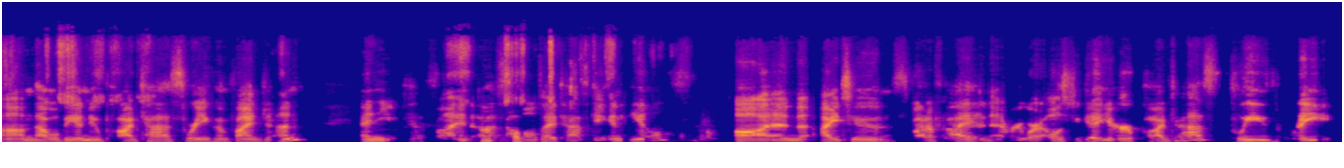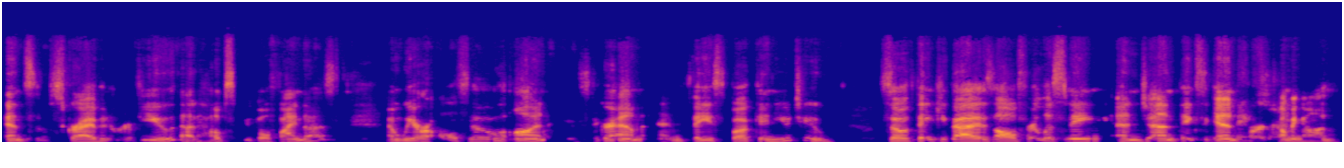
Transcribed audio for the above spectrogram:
Um, that will be a new podcast where you can find Jen and you can find us multitasking and heels on iTunes, Spotify, and everywhere else you get your podcast. Please rate and subscribe and review. That helps people find us. And we are also on Instagram and Facebook and YouTube. So thank you guys all for listening. And Jen, thanks again Thanks for for coming on.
